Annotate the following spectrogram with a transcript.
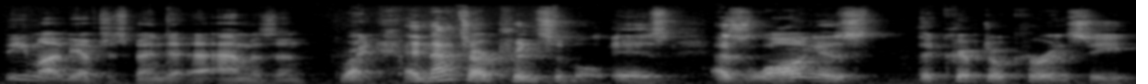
but you might be able to spend it at Amazon. Right. And that's our principle is as long as the cryptocurrency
